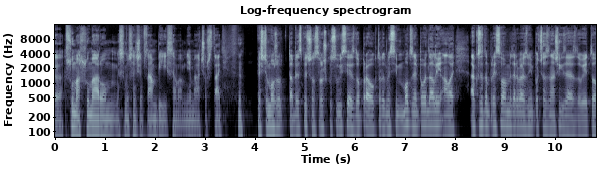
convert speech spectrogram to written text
eh, suma sumárum, myslím, že v Zambii sa vám nemá čo stať. Ešte možno tá bezpečnosť trošku súvisí aj s dopravou, ktoré sme si moc nepovedali, ale ako sa tam presúvame treba my počas našich zájazdov? Je to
